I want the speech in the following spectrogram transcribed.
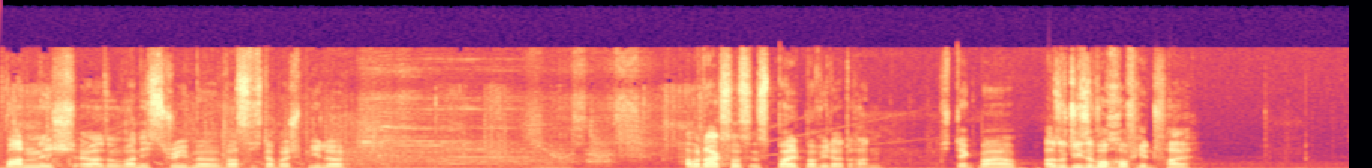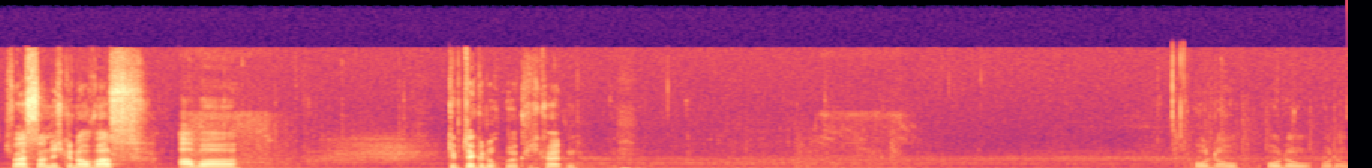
Wann ich, also wann ich streame, was ich dabei spiele. Aber Dark Souls ist bald mal wieder dran. Ich denke mal, also diese Woche auf jeden Fall. Ich weiß noch nicht genau was, aber gibt ja genug Möglichkeiten. Oh no, oh no, oh no.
